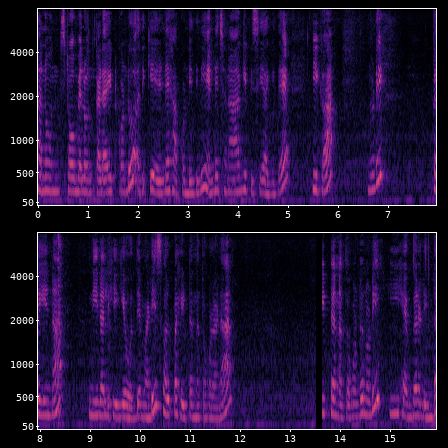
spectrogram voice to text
ನಾನು ಒಂದು ಸ್ಟವ್ ಮೇಲೆ ಒಂದು ಕಡಾಯಿ ಇಟ್ಕೊಂಡು ಅದಕ್ಕೆ ಎಣ್ಣೆ ಹಾಕ್ಕೊಂಡಿದ್ದೀನಿ ಎಣ್ಣೆ ಚೆನ್ನಾಗಿ ಬಿಸಿಯಾಗಿದೆ. ಈಗ ನೋಡಿ, ಕೈಯನ್ನು ನೀರಲ್ಲಿ ಹೀಗೆ ಒದ್ದೆ ಮಾಡಿ ಸ್ವಲ್ಪ ಹಿಟ್ಟನ್ನು ತಗೊಳ್ಳೋಣ. ಹಿಟ್ಟನ್ನು ತಗೊಂಡು ನೋಡಿ, ಈ ಹೆಬ್ಬೆರಳಿಂದ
